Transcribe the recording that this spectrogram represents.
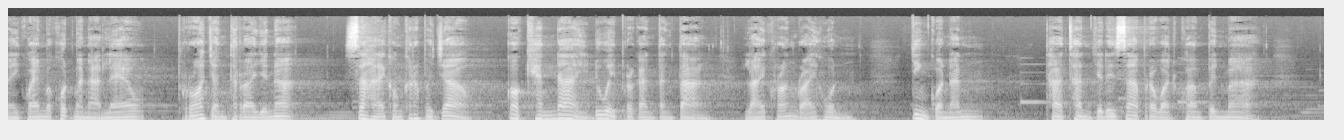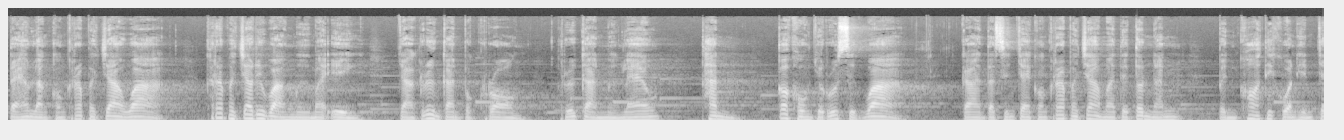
ในแคว้นมคตมานานแล้ว เพราะจันทรายณะ สหายของข้าพเจ้าก็แค้นได้ด้วยประการต่างๆ หลายครั้งหลายหนยิ่งกว่านั้น ถ้าท่านจะได้ทราบประวัติความเป็นมา แต่หลังของข้าพเจ้าว่าข้าพเจ้าได้วางมือมาเองจากเรื่องการปกครองหรือการเมืองแล้ว ท่านก็คงจะรู้สึกว่า การตัดสินใจของข้าพเจ้ามาแต่ต้นนั้น เป็นข้อที่ควรเห็นใจ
